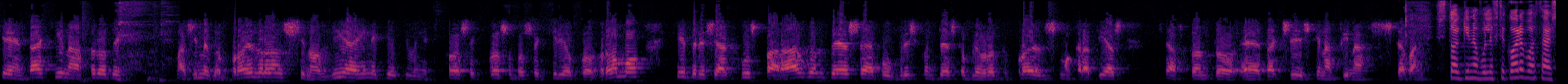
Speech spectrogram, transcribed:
και εντάχει να αναφέρονται μαζί με τον πρόεδρο. Συνοδεία είναι και ο κυβερνητικός εκπρόσωπος, ο κύριος Προδρόμο και υπηρεσιακούς παράγοντες ε, που βρίσκονται στον πλευρό του πρόεδρου της Δημοκρατίας σε αυτόν το ε, ταξίδι στην Αθήνα. Στέφανη. Στο κοινοβουλευτικό ρεπορτάζ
